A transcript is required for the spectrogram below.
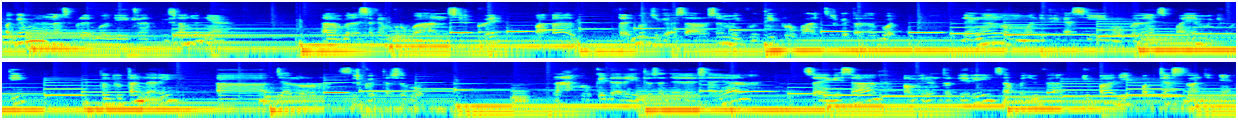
Bagaimana nasib Red Bull di Grand selanjutnya? Uh, berdasarkan perubahan sirkuit, maka Red Bull juga seharusnya mengikuti perubahan sirkuit tersebut dengan memodifikasi mobilnya supaya mengikuti tuntutan dari uh, jalur sirkuit tersebut. Nah, mungkin dari itu saja dari saya. Saya Gesa, pamit undur diri. Sampai juga jumpa di podcast selanjutnya.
